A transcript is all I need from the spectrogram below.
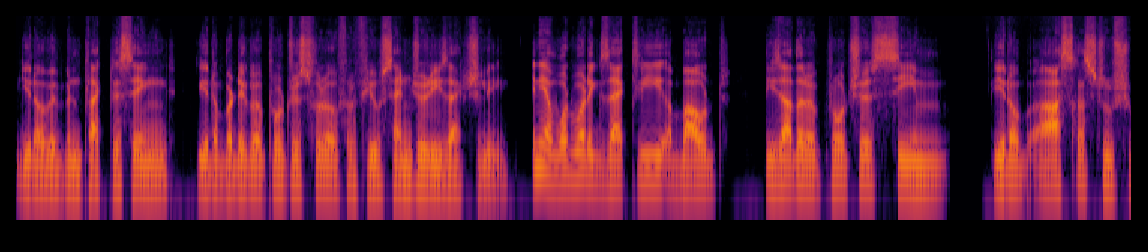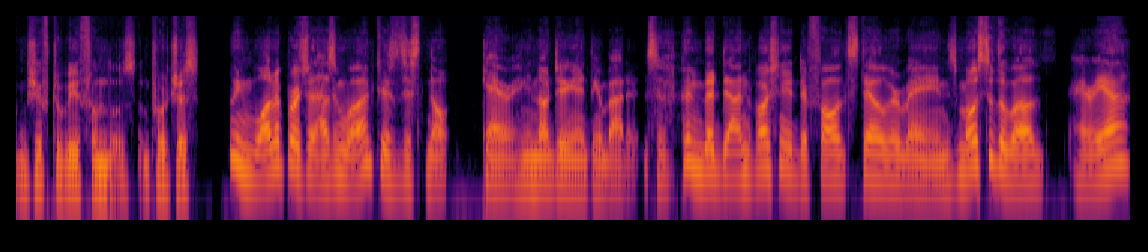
You know, we've been practicing, you know, particular approaches for, for a few centuries actually. And yeah, what what exactly about these other approaches seem, you know, ask us to shift away from those approaches? I mean, one approach that hasn't worked is just not caring and not doing anything about it. So the unfortunately default still remains. Most of the world area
